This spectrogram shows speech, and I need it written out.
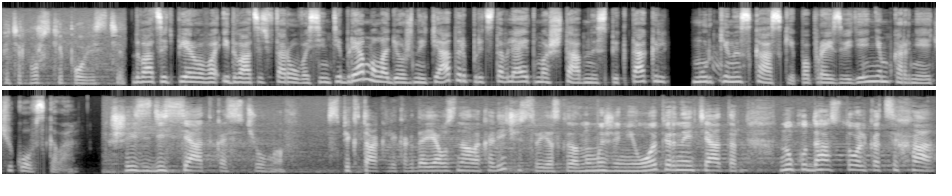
петербургские повести. 21 и 22 сентября молодежный театр представляет масштабный спектакль «Муркины сказки» по произведениям Корнея Чуковского. 60 костюмов спектакле. Когда я узнала количество, я сказала, ну мы же не оперный театр, ну куда столько цеха?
